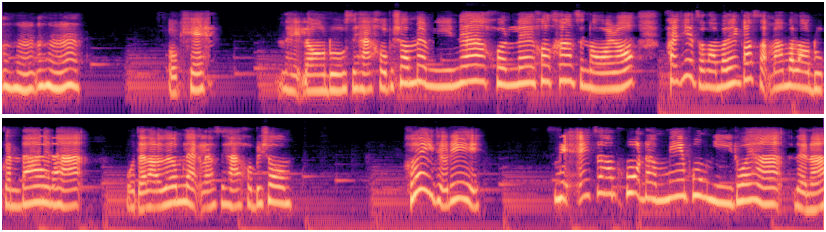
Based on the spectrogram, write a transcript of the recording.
อือหืออือหือโอเค ไหนลองดูสิคะคุณผู้ชมแบบนี้เนี่ยคนเล่นค่อนข้างจะน้อยเนาะ ใครที่อยากจะลองมาเล่นก็สามารถมาลองดูกันได้นะคะโอ้แต่เราเริ่มแหลกแล้วสิคะคุณผู้ชม เฮ้ย เดี๋ยวดิ มีไอ้เจ้าพวกดัมมี่พวกนี้ด้วยฮะ เดี๋ยวนะ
